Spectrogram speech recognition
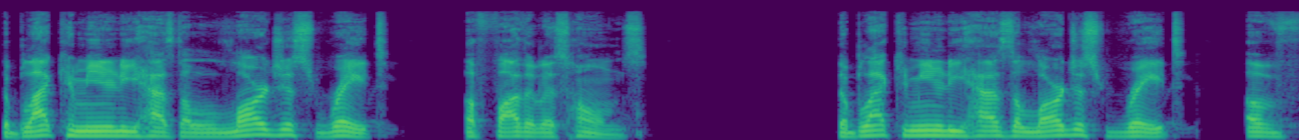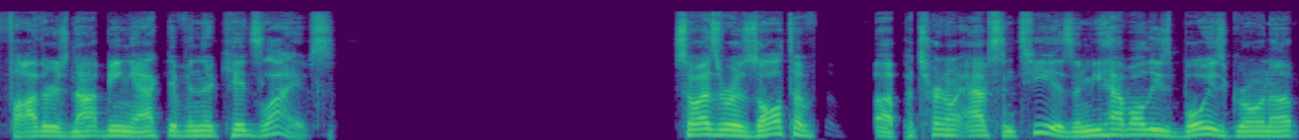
The black community has the largest rate of fatherless homes. The black community has the largest rate of fathers not being active in their kids' lives. So as a result of uh, paternal absenteeism, you have all these boys growing up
